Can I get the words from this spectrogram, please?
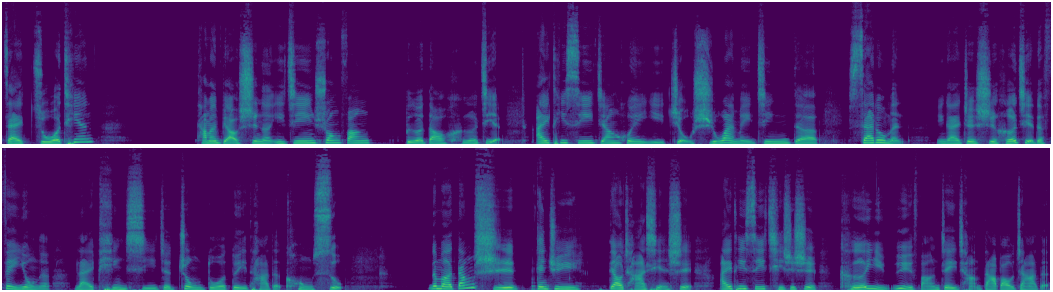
在昨天，他们表示呢，已经双方得到和解，ITC 将会以九十万美金的 settlement，应该这是和解的费用呢，来平息这众多对他的控诉。那么当时根据调查显示，ITC 其实是。可以预防这一场大爆炸的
